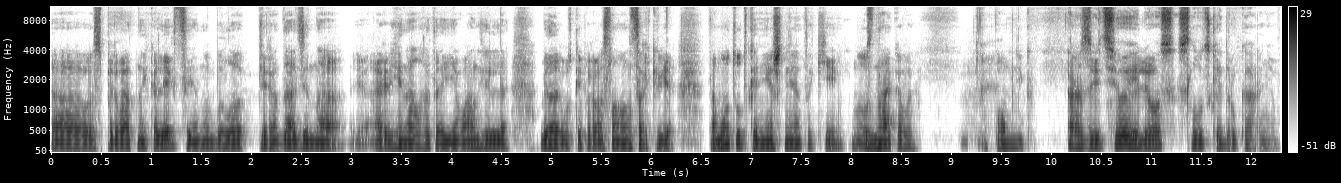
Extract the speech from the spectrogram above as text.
з прыватнай калекцыі яно было перададзена арыгінал гэта евангелля беларускай праваслаўнай царкве. Таму тут канешне такі ну знакавы помнік. Развіццё і лёс слуцкай друкарні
